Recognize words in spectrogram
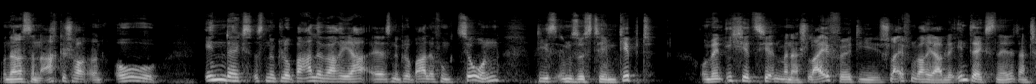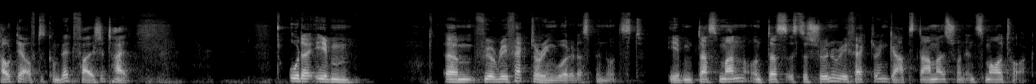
Und dann hast du nachgeschaut und oh, Index ist eine globale Variable, äh, ist eine globale Funktion, die es im System gibt. Und wenn ich jetzt hier in meiner Schleife die Schleifenvariable Index nenne, dann schaut der auf das komplett falsche Teil. Oder eben ähm, für Refactoring wurde das benutzt. Eben, dass man, und das ist das schöne Refactoring, gab es damals schon in Smalltalk.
